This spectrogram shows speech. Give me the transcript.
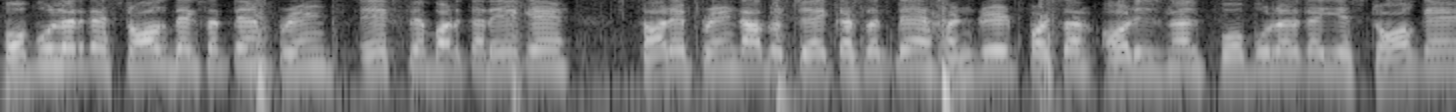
popular का स्टॉक देख सकते हैं प्रिंट्स एक से बढ़कर एक है। सारे प्रिंट आप लोग चेक कर सकते हैं। हंड्रेड परसेंट ओरिजिनल पॉपुलर का ये स्टॉक है।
